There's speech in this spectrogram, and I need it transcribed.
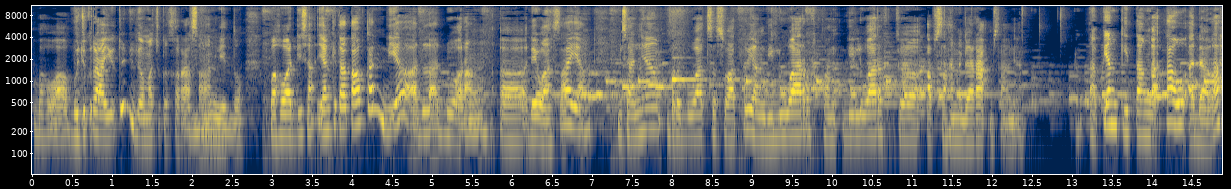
bahwa bujuk rayu itu juga masuk kekerasan Hmm. gitu bahwa di yang kita tahu kan dia adalah dua orang eh, dewasa yang misalnya berbuat sesuatu yang di luar di luar keabsahan negara misalnya tapi yang kita nggak tahu adalah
